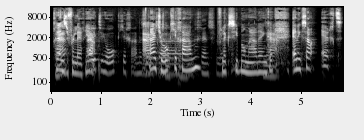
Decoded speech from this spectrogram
Grenzen verleggen, ja. Uit je hokje gaan. dus Uit je hokje eh, gaan, grenzen verleggen. Flexibel nadenken. Ja. En ik zou echt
